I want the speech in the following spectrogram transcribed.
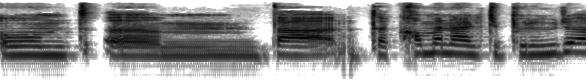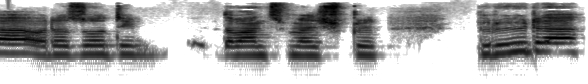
und ähm, da, da kommen halt die Brüder oder so, die, da waren zum Beispiel Brüder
